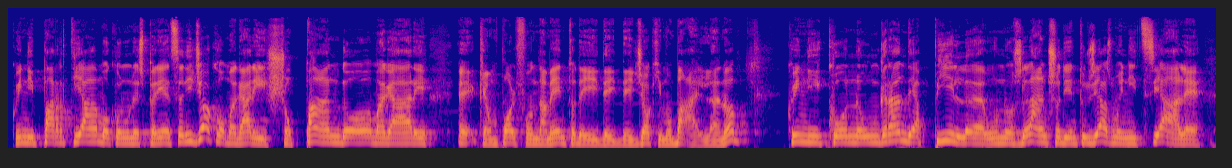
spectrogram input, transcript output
Quindi partiamo con un'esperienza di gioco, magari shoppando, magari, eh, che è un po' il fondamento dei, dei, dei giochi mobile, no? Quindi con un grande appeal, uno slancio di entusiasmo iniziale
